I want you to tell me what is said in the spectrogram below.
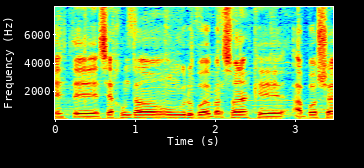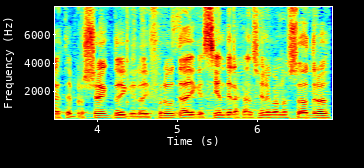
este, se ha juntado un grupo de personas que apoya este proyecto y que lo disfruta y que siente las canciones con nosotros.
